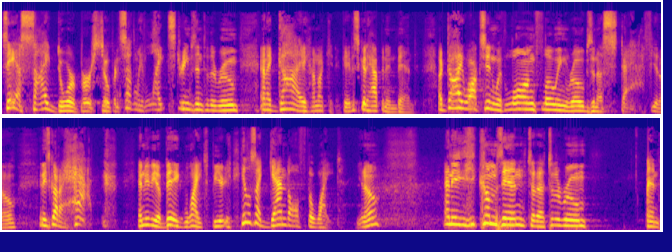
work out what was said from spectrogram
Say a side door bursts open, suddenly light streams into the room, and a guy, I'm not kidding, okay, this could happen in Bend. A guy walks in with long flowing robes and a staff, you know, and he's got a hat and maybe a big white beard. He looks like Gandalf the White, you know? And he, he comes in to the, to the room, and,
